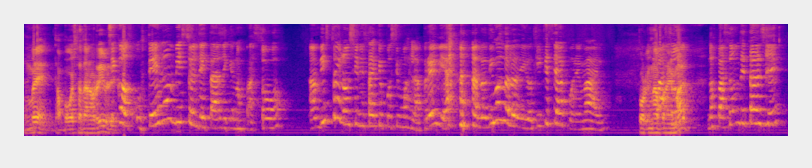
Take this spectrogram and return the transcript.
Hombre, tampoco está tan horrible. Chicos, ¿ustedes no han visto el detalle que nos pasó? ¿Han visto el 11 inicial que pusimos en la previa? ¿Lo digo o no lo digo? Kike se va a poner mal. ¿Por qué me va a poner pasó- mal? Nos pasó un detalle,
